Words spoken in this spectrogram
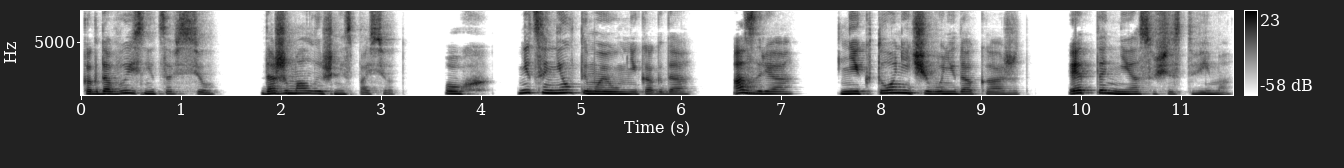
когда выяснится все. Даже малыш не спасет. Ох, не ценил ты мой ум никогда. А зря. Никто ничего не докажет. Это неосуществимо.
